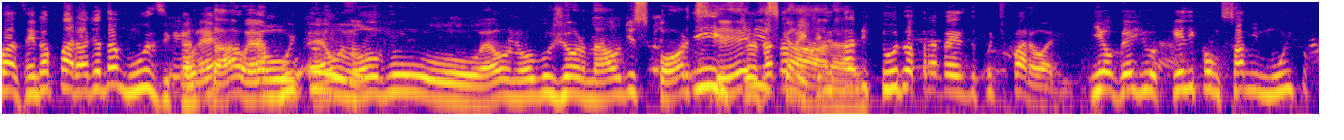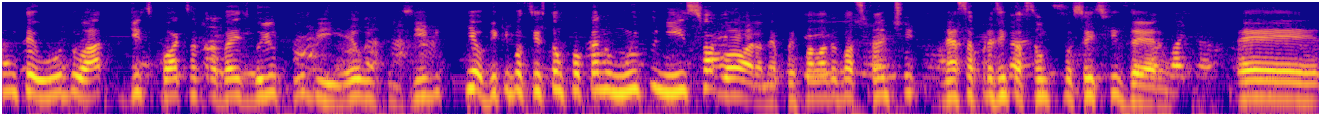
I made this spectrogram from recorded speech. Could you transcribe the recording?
fazendo a paródia da música, né? Total, né? É, é, o, muito... é, o novo, é o novo jornal de esportes Isso, deles, exatamente. cara. Ele sabe tudo através do Fute Paródia. E eu vejo que ele consome muito conteúdo de esportes através do YouTube, eu inclusive. E eu vi que vocês estão focando muito nisso agora, né? Foi falado bastante nessa apresentação que vocês fizeram. É...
